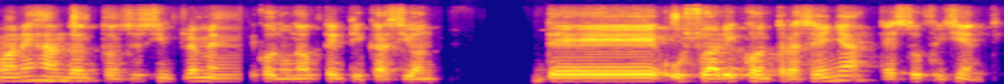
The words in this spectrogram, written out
manejando, entonces simplemente con una autenticación de usuario y contraseña es suficiente.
